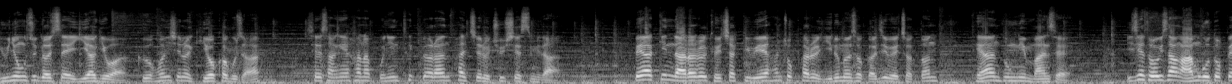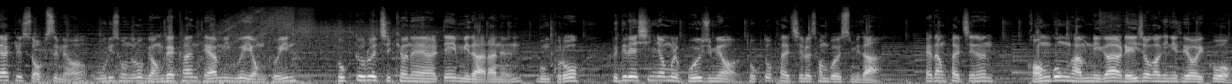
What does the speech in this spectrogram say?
윤영수 결사의 이야기와 그 헌신을 기억하고자 세상에 하나뿐인 특별한 팔찌를 출시했습니다. 빼앗긴 나라를 되찾기 위해 한쪽 팔을 잃으면서까지 외쳤던 대한 독립 만세. 이제 더 이상 아무것도 빼앗길 수 없으며 우리 손으로 명백한 대한민국의 영토인 독도를 지켜내야 할 때입니다. 라는 문구로 그들의 신념을 보여주며 독도 팔찌를 선보였습니다. 해당 팔찌는 건공감리가 레이저 각인이 되어 있고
